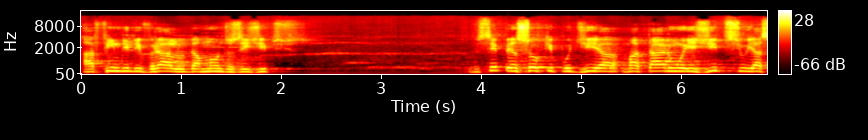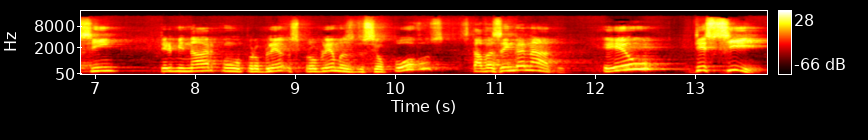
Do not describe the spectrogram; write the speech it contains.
a fim de livrá-lo da mão dos egípcios. Você pensou que podia matar um egípcio e assim terminar com problem os problemas do seu povo? Estavas enganado. Eu desci.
